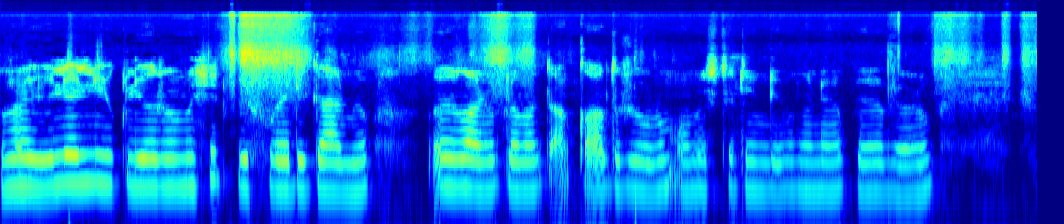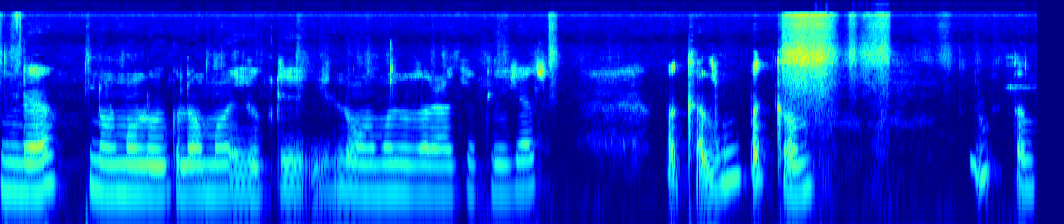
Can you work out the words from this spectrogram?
Buna hileli yüklüyorum hiçbir Freddy gelmiyor. Yüzden yüklemekten kaldırıyorum ama istediğim gibi yine yükleyebiliyorum. Şimdi normal uygulamayı yükle normal olarak yükleyeceğiz. Bakalım bakalım. Bakalım.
